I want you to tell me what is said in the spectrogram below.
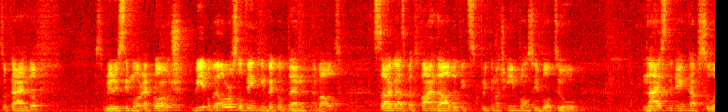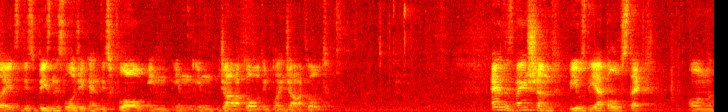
So kind of really similar approach. We were also thinking back of them about sagas, but find out that it's pretty much impossible to nicely encapsulate this business logic and this flow in, in, in Java code, in plain Java code. And as mentioned, we use the Apollo stack on,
